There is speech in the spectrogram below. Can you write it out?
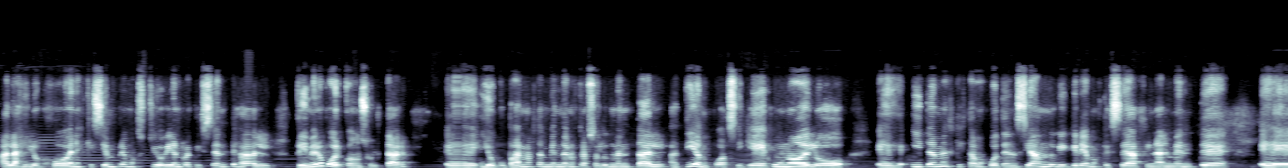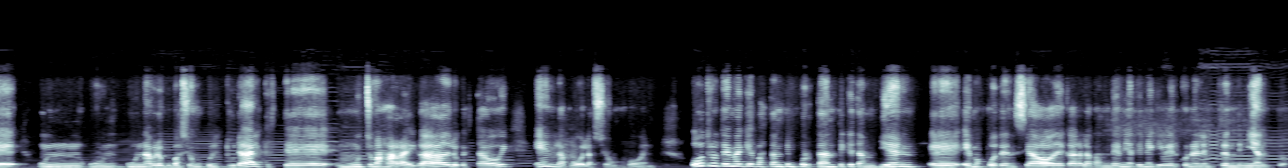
a las y los jóvenes que siempre hemos sido bien reticentes al primero poder consultar eh, y ocuparnos también de nuestra salud mental a tiempo. Así que es uno de los eh, ítems que estamos potenciando, que queremos que sea finalmente eh, una preocupación cultural que esté mucho más arraigada de lo que está hoy en la población joven. Otro tema que es bastante importante y que también hemos potenciado de cara a la pandemia tiene que ver con el emprendimiento.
